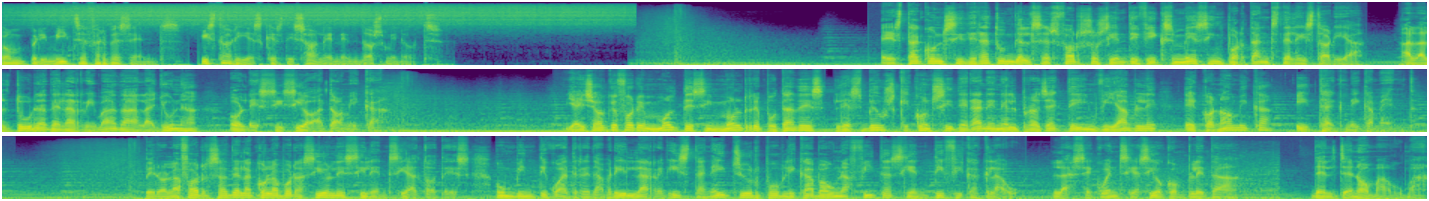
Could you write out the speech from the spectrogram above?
Comprimits efervescents. Històries que es dissolen en dos minuts. Està considerat un dels esforços científics més importants de la història, a l'altura de l'arribada a la Lluna o l'escissió atòmica. I això que foren moltes i molt reputades les veus que consideraren el projecte inviable econòmica i tècnicament però la força de la col·laboració les silencia totes. Un 24 d'abril la revista Nature publicava una fita científica clau, la seqüenciació completa del genoma humà.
